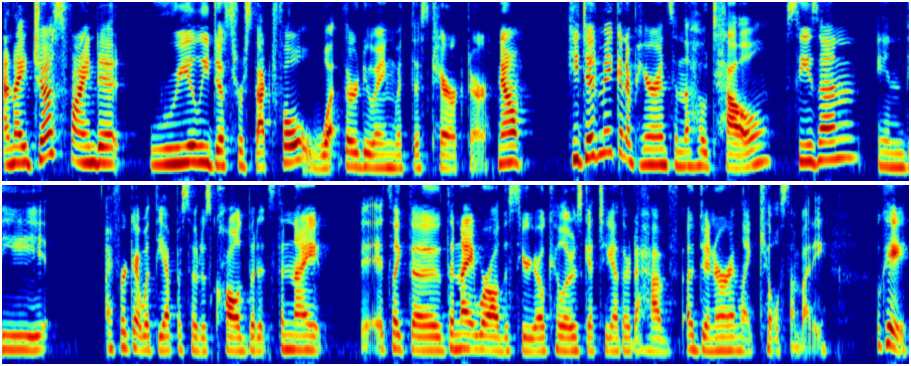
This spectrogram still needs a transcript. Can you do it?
and i just find it really disrespectful what they're doing with this character. Now, he did make an appearance in the hotel season in the I forget what the episode is called, but it's the night it's like the the night where all the serial killers get together to have a dinner and like kill somebody. Okay,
